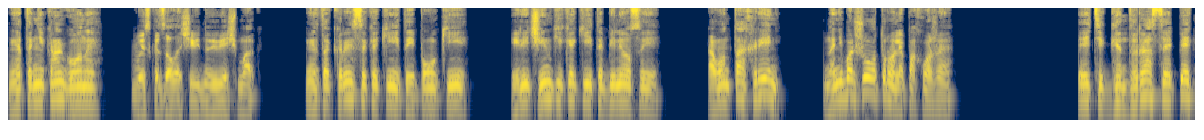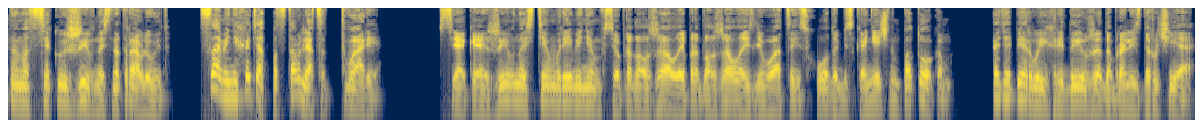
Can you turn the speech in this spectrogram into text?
«Это не крагоны», — высказал очевидную вещь маг. Это крысы какие-то и пауки, и личинки какие-то белесые. А вон та хрень на небольшого тролля похожая. Эти гондурасы опять на нас всякую живность натравливают. Сами не хотят подставляться, твари. Всякая живность тем временем все продолжала и продолжала изливаться из хода бесконечным потоком, хотя первые их ряды уже добрались до ручья.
